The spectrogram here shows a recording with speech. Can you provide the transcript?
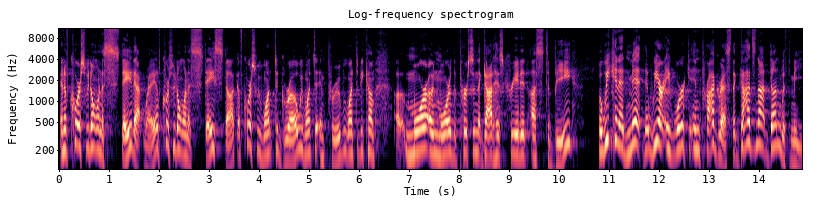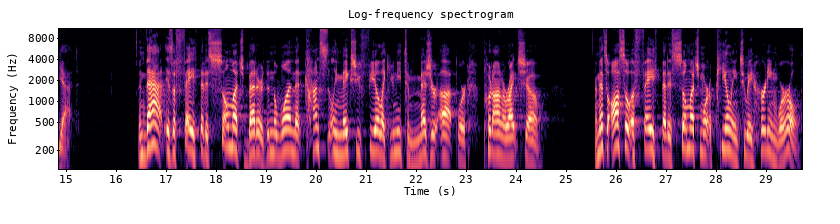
And of course, we don't want to stay that way. Of course, we don't want to stay stuck. Of course, we want to grow. We want to improve. We want to become uh, more and more the person that God has created us to be. But we can admit that we are a work in progress, that God's not done with me yet. And that is a faith that is so much better than the one that constantly makes you feel like you need to measure up or put on a right show. And that's also a faith that is so much more appealing to a hurting world.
